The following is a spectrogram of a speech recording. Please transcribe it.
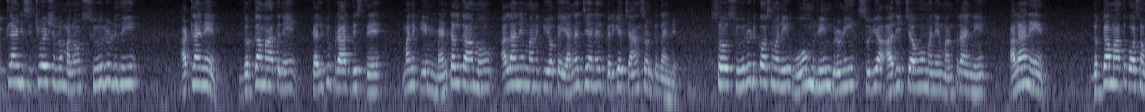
ఇట్లాంటి సిచ్యువేషన్లో మనం సూర్యుడిని అట్లానే దుర్గామాతని కలిపి ప్రార్థిస్తే మనకి మెంటల్ కాము అలానే మనకి యొక్క ఎనర్జీ అనేది పెరిగే ఛాన్స్ ఉంటుందండి. సో సూర్యుడి కోసమని ఓం హ్రీం గృణి సూర్య ఆదిత్య ఓం అనే మంత్రాన్ని అలానే దుర్గామాత కోసం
